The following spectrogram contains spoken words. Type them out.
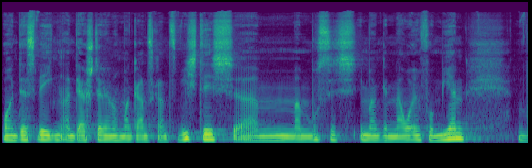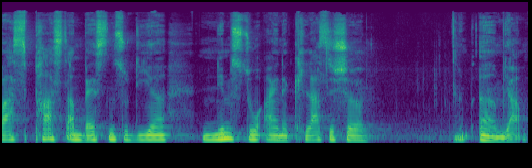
Und deswegen an der Stelle nochmal ganz, ganz wichtig, ähm, man muss sich immer genau informieren, was passt am besten zu dir. Nimmst du eine klassische ähm, ja,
